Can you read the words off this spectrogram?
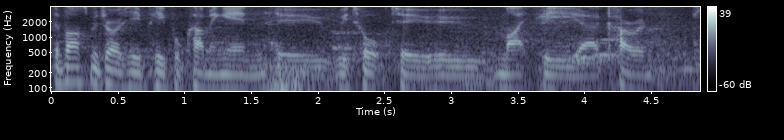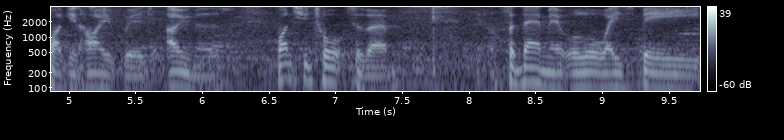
the vast majority of people coming in who we talk to who might be uh, current plug-in hybrid owners, once you talk to them, for them it will always be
